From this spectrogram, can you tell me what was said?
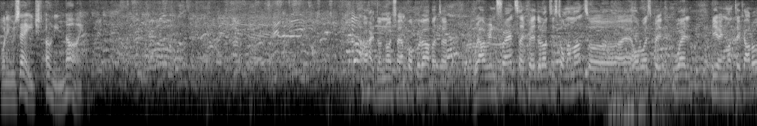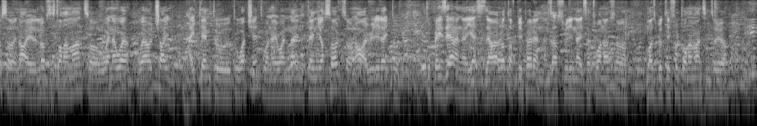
when he was aged only nine. Don't know if I am popular, but uh, we are in France. I played a lot this tournament, so I always played well here in Monte Carlo. So no, I love this tournament. So when I were, were a child, I came to, to watch it when I was nine, 10 years old. So no, I really like to, to play there. And uh, yes, there are a lot of people, and that's really nice. That's one of the most beautiful tournaments in the year.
